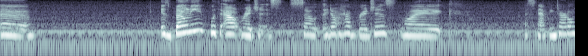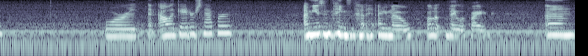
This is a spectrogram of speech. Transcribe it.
uh, is bony without ridges. So they don't have ridges like a snapping turtle or an alligator snapper. I'm using things that I know what they look like. Um,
